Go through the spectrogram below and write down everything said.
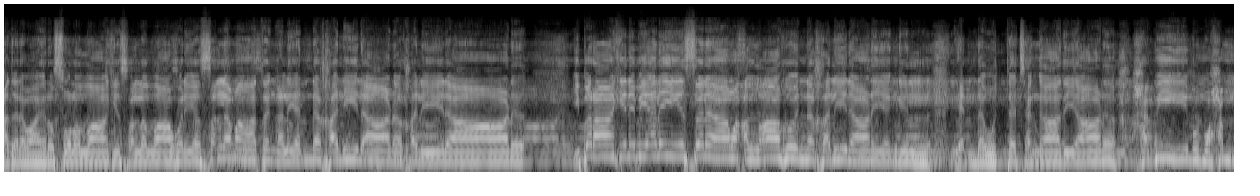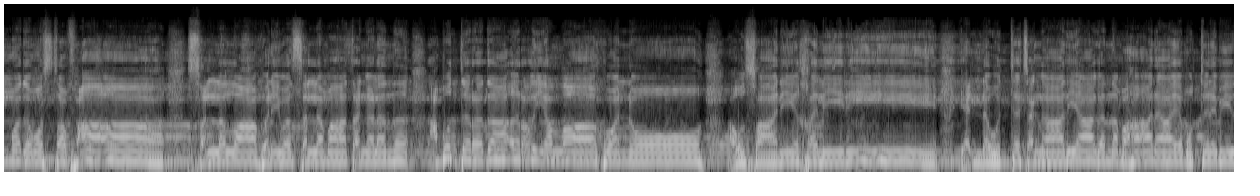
ആദരവായ റസൂലുള്ളാഹി സ്വല്ലല്ലാഹു അലൈഹി വസല്ലമ തങ്ങൾ എന്റെ ഖലീലാണ് ഖലീലാണ്. ഇബ്രാഹിം നബി അലൈഹിസ്സലാം അള്ളാഹുവിന്റെ ഖലീലാണ് എങ്കിൽ എന്റെ ഉറ്റ ചങ്ങാതിയാണ് ഹബീബ് മുഹമ്മദ് മുസ്തഫ. സല്ലല്ലാഹു അലൈഹി വസല്ലമ തങ്ങളെന്ന് അബൂദർദ റളിയല്ലാഹു അൻഹു. ഔസാനി ഖലീലി എന്റെ ഉറ്റ ചങ്ങാതിയാകുന്ന മഹാനായ മുത്തുനബി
